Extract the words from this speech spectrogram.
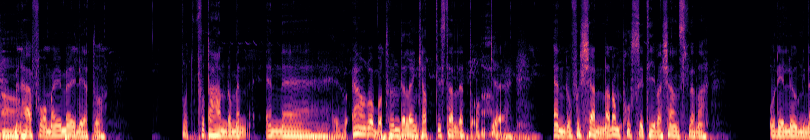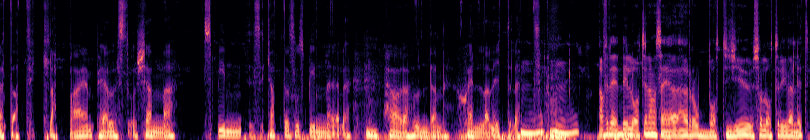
Ja. Men här får man ju möjlighet att, få ta hand om en, en, eh, en robothund eller en katt istället och Ja. eh, ändå få känna de positiva känslorna och det lugnet att klappa en päls och känna spinn, katten som spinner eller Mm. höra hunden skälla lite lätt. Mm. Mm. Ja, för det, det låter när man säger robotdjur så låter det ju väldigt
